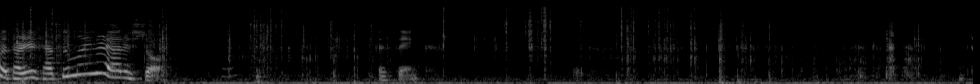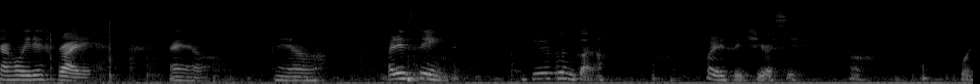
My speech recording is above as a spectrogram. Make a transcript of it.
あれば足りる100枚ぐらいあるでしょ。I think. Tahoe Friday. I know. I know. What do you think? 十分かな What do you think, Jesse? Oh, what?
